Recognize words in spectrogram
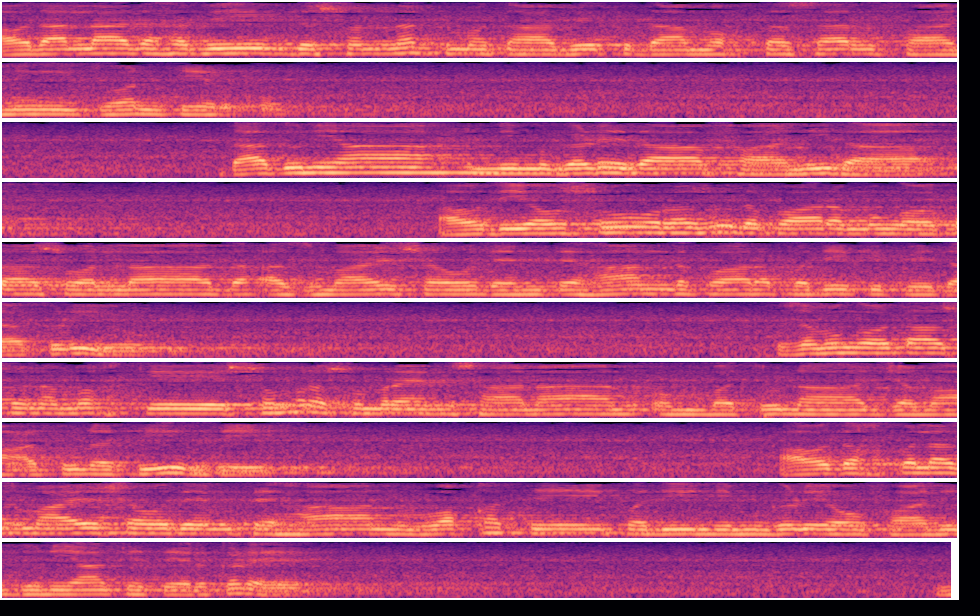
او د الله د حبيب د سنت مطابق دا مختصر فانی ژوند تیر کو دا دنیا نیمګړې دا فانی دا او دی او سو رزو د پاره مونږ او تاسو الله د ازمایش او د امتحان د پاره پدې کې پیدا کړی یو زمونږ او تاسو نه مخ کې سمره سمره انسانان امتونه جماعتونه تیر دي او د خپل ازمایش او د امتحان وخت په دې نیمګړی او فانی دنیا کې تیر کړي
